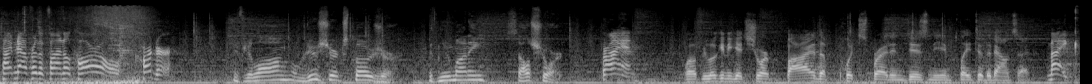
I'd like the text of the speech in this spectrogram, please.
Time now for the final call. Carter. If you're long, reduce your exposure. With new money, sell short. Brian. Well, if you're looking to get short, buy the put spread in Disney and play to the downside. Mike.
